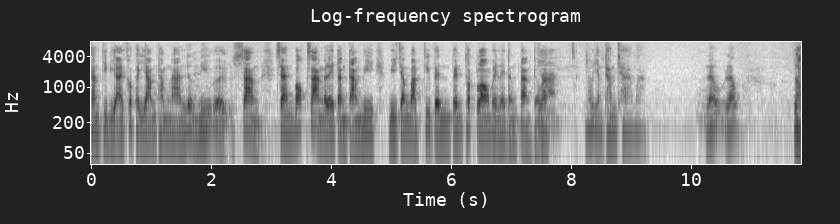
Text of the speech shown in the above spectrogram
ทาง TDI ก็พยายามทำงานเรื่องนี้อืมเอ่อสร้างแซนบ็อกสร้างอะไรต่างๆ มีมีจังหวัดที่เป็นเป็นทดลองเป็นอะไรต่างๆ แต่ว่าค่ะ เรายังทำช้ามาก แล้วแล้วเรา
